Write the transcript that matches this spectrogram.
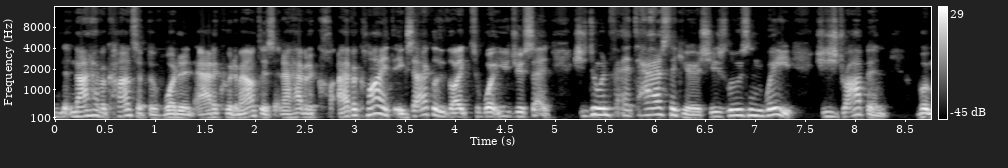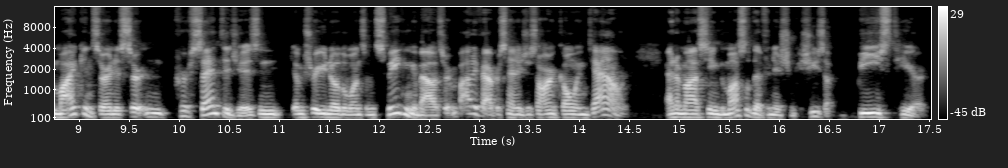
not have a concept of what an adequate amount is. And I have a, I have a client exactly like to what you just said. She's doing fantastic here. She's losing weight. She's dropping. But my concern is certain percentages, and I'm sure you know the ones I'm speaking about, certain body fat percentages aren't going down. And I'm not seeing the muscle definition because she's a beast here.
